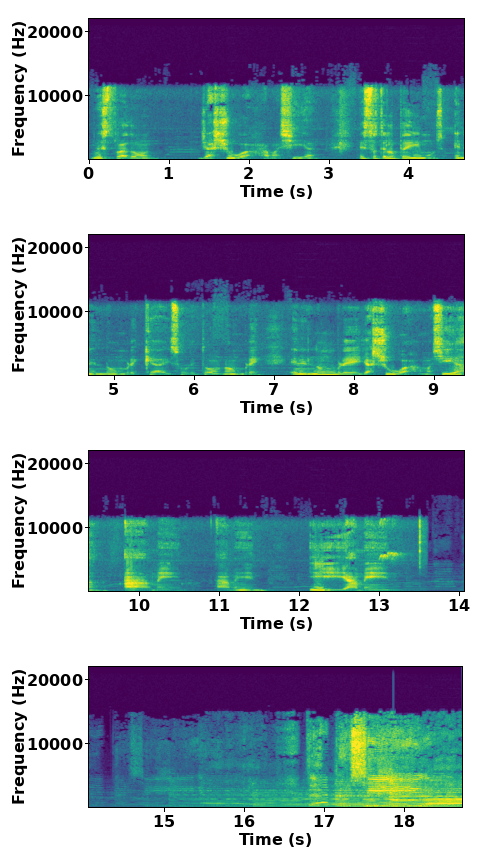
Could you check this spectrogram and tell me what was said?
nuestro Adón, Yahshua Hamashiach. Esto te lo pedimos en el nombre que hay sobre todo nombre, en el nombre de Yahshua Hamashiach. Amén, amén y amén. Lord.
